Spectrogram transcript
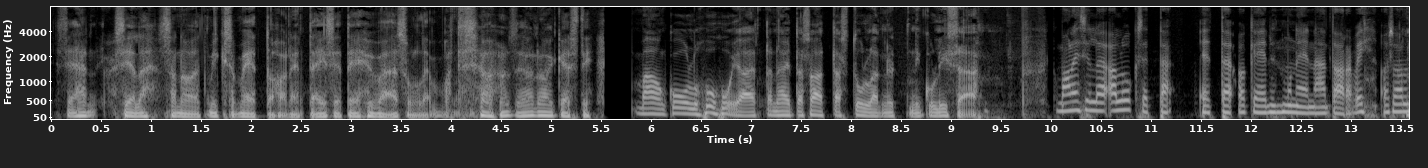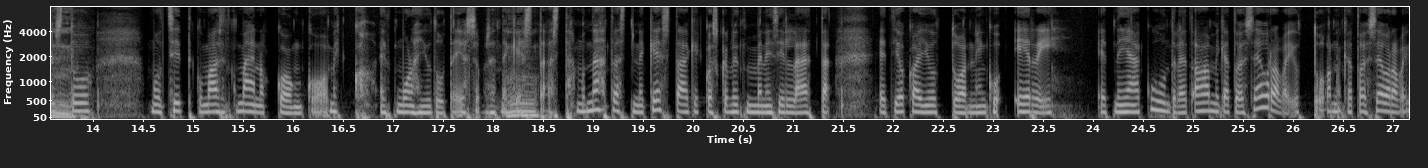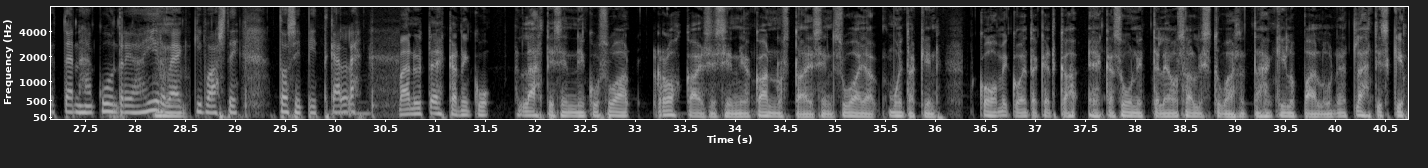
sehän siellä sanoo, että miksi sä meet tohon, että ei se tee hyvää sulle, mutta se on, se on oikeasti. Mä oon kuullut huhuja, että näitä saattaisi tulla nyt niin kuin lisää. Mä olin silloin aluksi, että että okei, nyt mun ei enää tarvi osallistua. Mm. Mutta sitten kun mä, sit, kun mä en ole konkoomikko, että munhan jutut ei ole semmoiset, että ne mm. kestää sitä. Mutta nähtävästi ne kestääkin, koska nyt meni sillä, että, että joka juttu on niinku eri että ne jää kuuntelemaan, että mikä toi seuraava juttu on, mikä toi seuraava juttu, ja nehän kuunteli ihan hirveän mm. kivasti tosi pitkälle. Mä nyt ehkä niinku lähtisin niin kuin sua rohkaisisin ja kannustaisin sua ja muitakin koomikoita, ketkä ehkä suunnittelee osallistuvansa tähän kilpailuun, että lähtisikin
